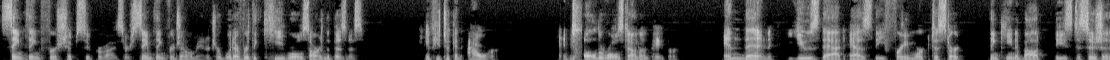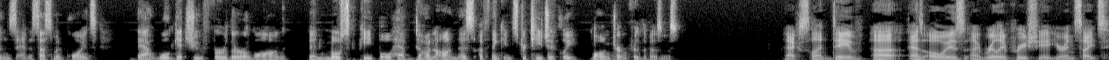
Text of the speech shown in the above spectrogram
Same thing for shift supervisor, same thing for general manager, whatever the key roles are in the business. If you took an hour and all the roles down on paper and then use that as the framework to start thinking about these decisions and assessment points, that will get you further along than most people have done on this of thinking strategically long term for the business. Excellent. Dave, uh, as always, I really appreciate your insights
